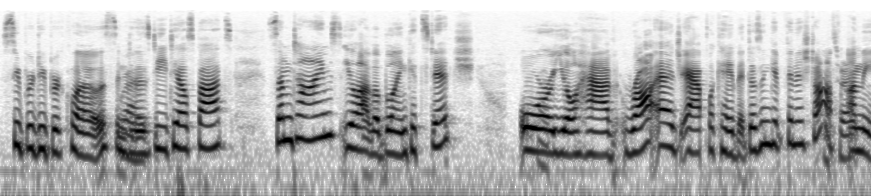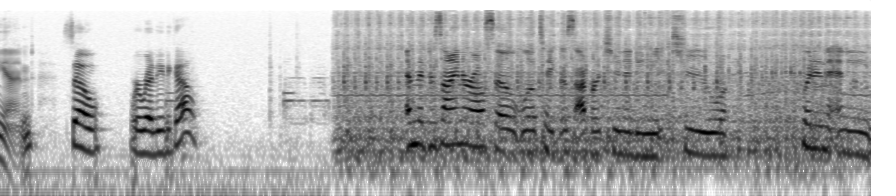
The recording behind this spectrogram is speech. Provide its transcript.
super duper close into Right. those detail spots. Sometimes you'll have a blanket stitch or you'll have raw edge applique that doesn't get finished off right. on the end. So we're ready to go. And the designer also will take this opportunity to put in any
